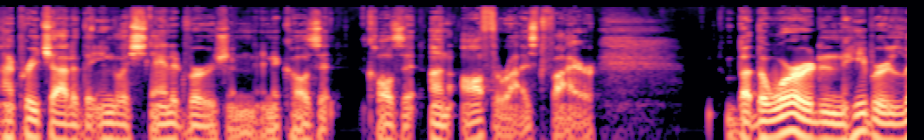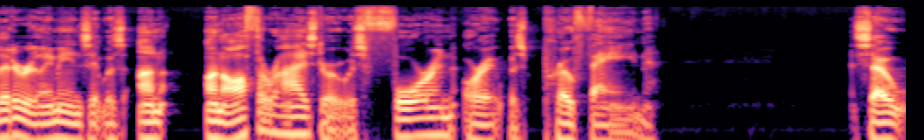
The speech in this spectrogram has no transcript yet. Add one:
I preach out of the English Standard Version, and it calls it calls it unauthorized fire. But the word in Hebrew literally means it was un, unauthorized or it was foreign or it was profane. So,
